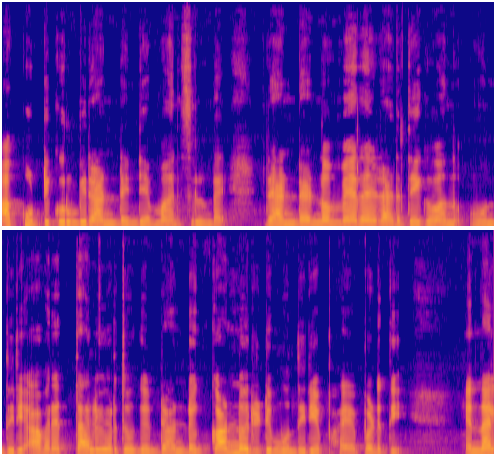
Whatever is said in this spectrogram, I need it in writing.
ആ കുട്ടിക്കുറുമ്പി രണ്ടിന്റെയും മനസ്സിലുണ്ടായി. രണ്ടെണ്ണം വേദയുടെ അടുത്തേക്ക് വന്നു. മുന്തിരി അവരെ തല ഉയർത്തി നോക്കി. രണ്ടും കണ്ണുരുട്ടി മുന്തിരിയെ ഭയപ്പെടുത്തി. എന്നാൽ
